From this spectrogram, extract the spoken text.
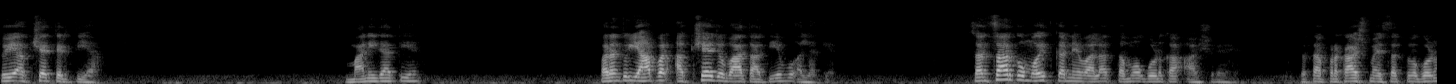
तो ये अक्षय तृतीया। मानी जाती है। परंतु यहाँ पर अक्षय जो बात आती है, वो अलग है। संसार को मोहित करने वाला तमोगुण का आश्रय है। तथा प्रकाशमय सत्वगुण,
